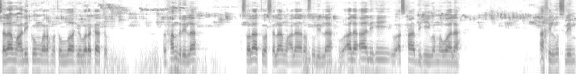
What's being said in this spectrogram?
Assalamualaikum warahmatullahi wabarakatuh. Alhamdulillah. Salatu wassalamu ala Rasulillah wa ala alihi wa ashabihi wa mawala. Akhil muslim,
